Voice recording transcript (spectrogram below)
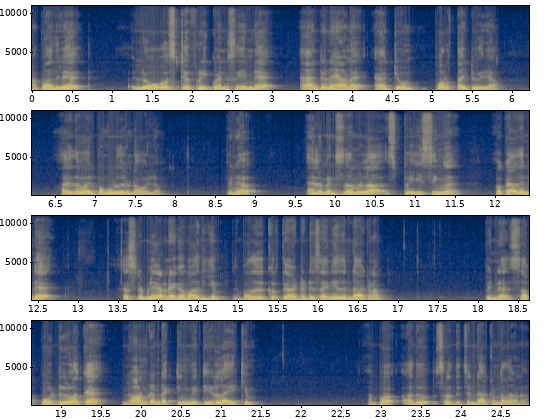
അപ്പോൾ അതിൽ ലോവസ്റ്റ് ഫ്രീക്വൻസീന്റെ ആന്റണയാണ് ഏറ്റവും പുറത്തായിട്ട് വരിക. അതായത് വലിപ്പം കൂടുതലുണ്ടാവുമല്ലോ. പിന്നെ എലമെന്റ്സ് തമ്മിലുള്ള സ്പേസിങ് ഒക്കെ അതിന്റെ എസ് ഡബ്ല്യു ആറിനെയൊക്കെ ബാധിക്കും. അപ്പോൾ അത് കൃത്യമായിട്ട് ഡിസൈൻ ചെയ്ത് ഉണ്ടാക്കണം. പിന്നെ സപ്പോർട്ടുകളൊക്കെ നോൺ കണ്ടക്റ്റിംഗ് മെറ്റീരിയൽ ആയിരിക്കും. അപ്പോൾ അത് ശ്രദ്ധിച്ചുണ്ടാക്കേണ്ടതാണ്.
